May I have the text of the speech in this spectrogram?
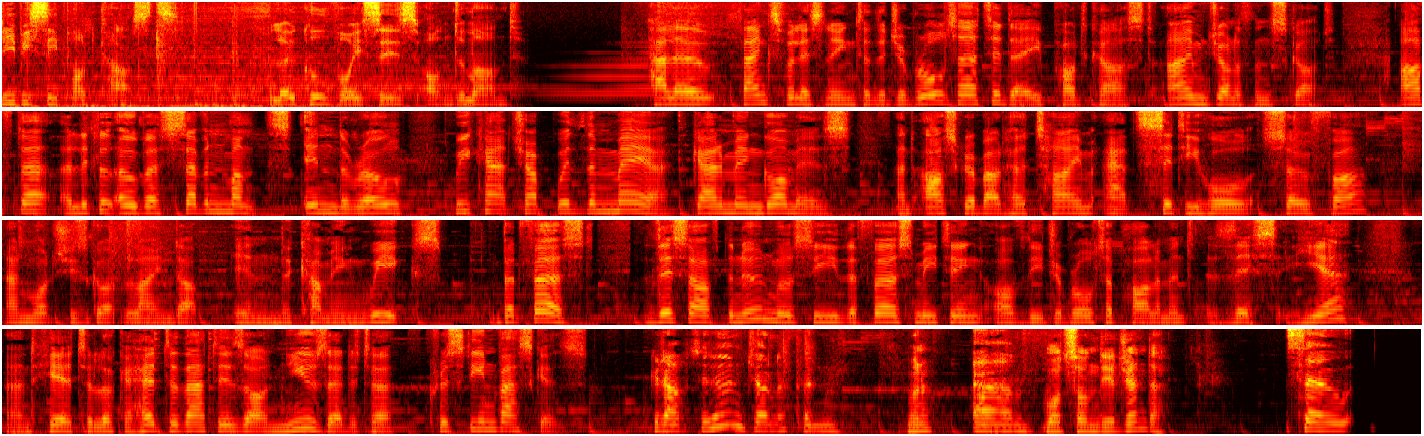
GBC Podcasts. Local voices on demand. Hello, thanks for listening to the Gibraltar Today podcast. I'm Jonathan Scott. After a little over seven months in the role, we catch up with the Mayor, Carmen Gomez, and ask her about her time at City Hall so far and what she's got lined up in the coming weeks. But first, this afternoon we'll see the first meeting of the Gibraltar Parliament this year. And here to look ahead to that is our news editor, Christine Vasquez. Good afternoon, Jonathan. Well, um, what's on the agenda? So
